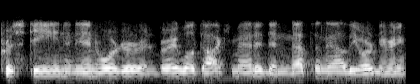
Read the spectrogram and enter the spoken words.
pristine and in order and very well documented and nothing out of the ordinary.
